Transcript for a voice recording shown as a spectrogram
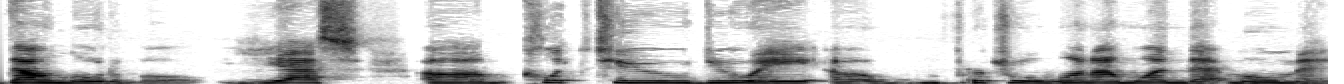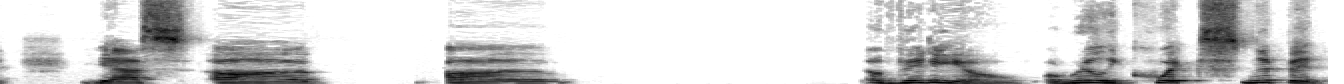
downloadable, yes, um, click to do a, a virtual one on one that moment, yes, uh, uh, a video, a really quick snippet,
